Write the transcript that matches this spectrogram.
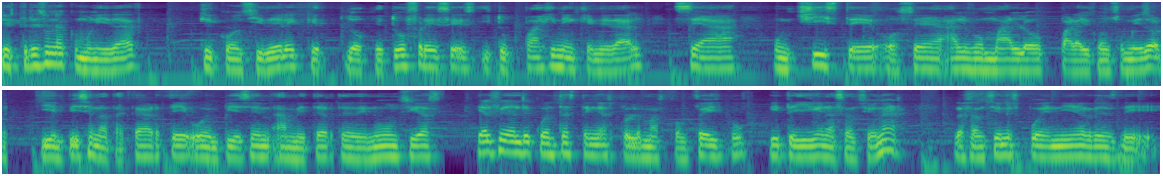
Que crees una comunidad que considere que lo que tú ofreces y tu página en general sea un chiste o sea algo malo para el consumidor y empiecen a atacarte o empiecen a meterte denuncias y al final de cuentas tengas problemas con Facebook y te lleguen a sancionar. Las sanciones pueden ir desde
